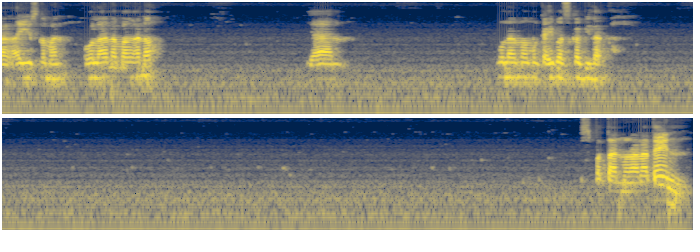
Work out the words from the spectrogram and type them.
nakakayos naman. Wala namang ano. Yan. Wala namang magkaiba sa kabila. Ispatan muna natin.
